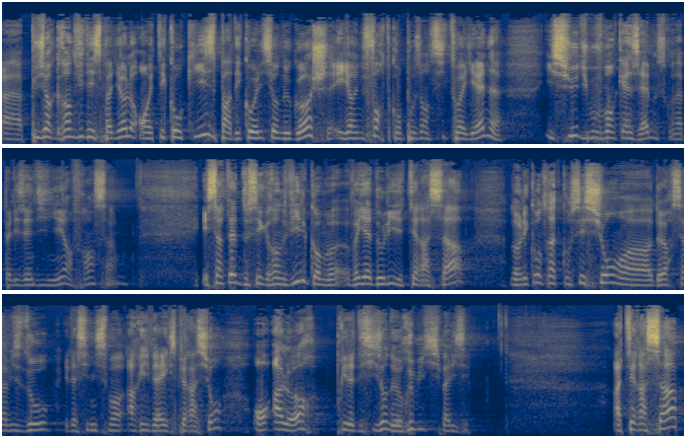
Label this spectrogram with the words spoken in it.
euh, plusieurs grandes villes espagnoles ont été conquises par des coalitions de gauche ayant une forte composante citoyenne issue du mouvement 15e, ce qu'on appelle les indignés en France. Hein. Et certaines de ces grandes villes, comme Valladolid et Terrassa, dont les contrats de concession euh, de leurs services d'eau et d'assainissement arrivaient à expiration, ont alors pris la décision de remunicipaliser. À Terrassa,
